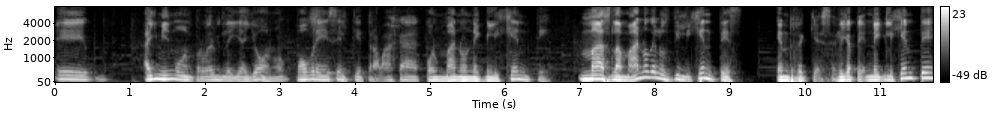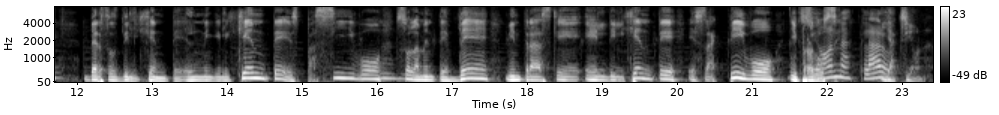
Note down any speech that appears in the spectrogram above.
Eh, Ahí mismo en Proverbios leía yo, ¿no? Pobre es el que trabaja con mano negligente, más la mano de los diligentes enriquece. Fíjate, negligente versus diligente. El negligente es pasivo, solamente ve, mientras que el diligente es activo y produce. Claro. Y acciona.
